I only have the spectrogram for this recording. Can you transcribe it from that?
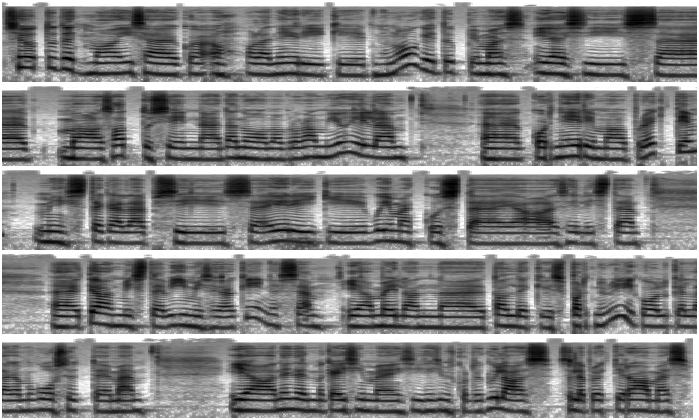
seotud, et ma ise oh, olen e-riigi tehnoloogiat õppimas ja siis äh, ma sattusin tänu oma programmijuhile koordineerima projekti, mis tegeleb siis e-riigi võimekuste ja selliste teadmiste viimisega Keeniasse. Ja meil on TalTechis partnerülikool, kellega me koostööd teeme. Ja nendel me käisime siis esimest korda külas selle projekti raames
